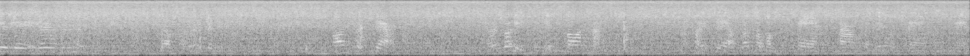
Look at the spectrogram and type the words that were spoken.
เละๆเลยมันแบบมันเป็นตอนแสบแล้วก็เห็นเห็นตอนค่ะไฟแสบแล้วก็แบบแตกตามกันด้วยแบบแตกงแกง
